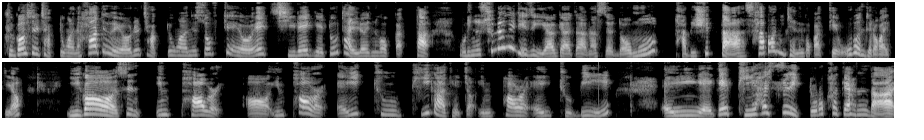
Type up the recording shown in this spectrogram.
그것을 작동하는 하드웨어를 작동하는 소프트웨어의 질에게도 달려있는 것 같아. 우리는 수명에 대해서 이야기하지 않았어요. 너무 답이 쉽다. 4번이 되는 것 같아요. 5번 들어갈게요. 이것은 empower, 어, empower A to B가 되죠. empower A to B. A에게 B 할 수 있도록 하게 한다.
